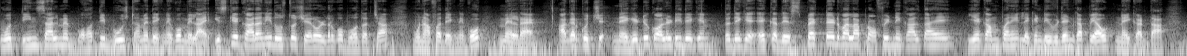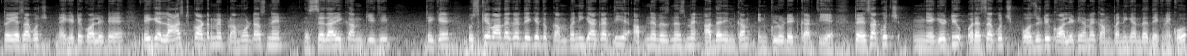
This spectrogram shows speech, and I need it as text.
वो तीन साल में बहुत ही बूस्ट हमें देखने को मिला है। इसके कारण ही दोस्तों शेयर होल्डर को बहुत अच्छा मुनाफा देखने को मिल रहा है। अगर कुछ नेगेटिव क्वालिटी देखें तो देखिए, एक रिस्पेक्टेड वाला प्रॉफिट निकालता है ये कंपनी लेकिन डिविडेंड का पे आउट नहीं करता। तो ऐसा कुछ नेगेटिव क्वालिटी है, ठीक है? लास्ट क्वार्टर में प्रमोटर्स ने हिस्सेदारी कम की थी, ठीक है? उसके बाद अगर देखें तो कंपनी क्या करती है? अपने बिज़नेस में अदर इनकम इंक्लूडेड करती है। तो ऐसा कुछ नेगेटिव और ऐसा कुछ पॉजिटिव क्वालिटी हमें कंपनी के अंदर देखने को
